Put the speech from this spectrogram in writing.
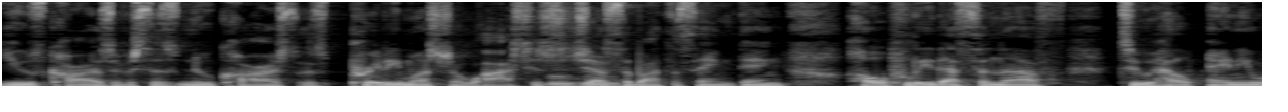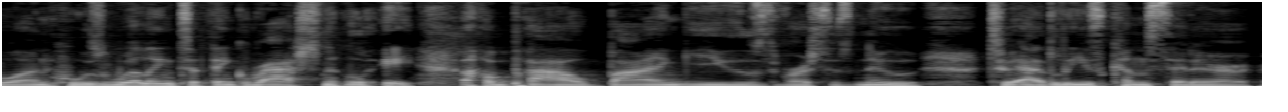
used cars versus new cars is pretty much a wash. It's mm-hmm. just about the same thing. Hopefully that's enough to help anyone who's willing to think rationally about buying used versus new to at least consider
